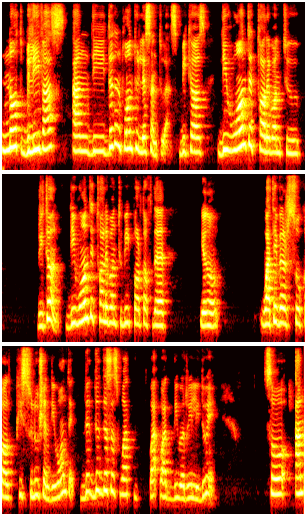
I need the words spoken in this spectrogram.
not believe us and they didn't want to listen to us because they wanted taliban to return they wanted taliban to be part of the you know, whatever so-called peace solution they wanted. This is what, what, what they were really doing. So, and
